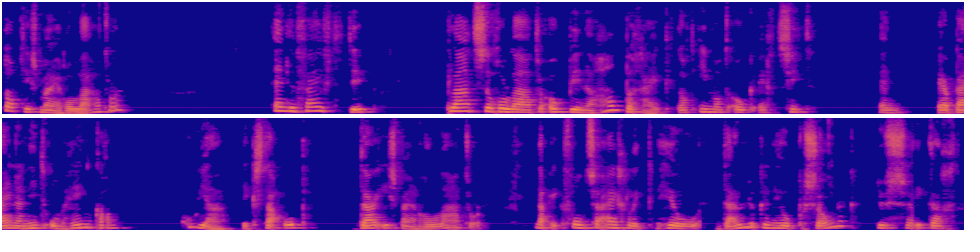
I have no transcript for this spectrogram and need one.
dat is mijn rollator. En de vijfde tip: plaats de rollator ook binnen handbereik, dat iemand ook echt ziet en er bijna niet omheen kan. Oh ja, ik sta op, daar is mijn rollator. Nou, ik vond ze eigenlijk heel duidelijk en heel persoonlijk. Dus uh, ik dacht,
